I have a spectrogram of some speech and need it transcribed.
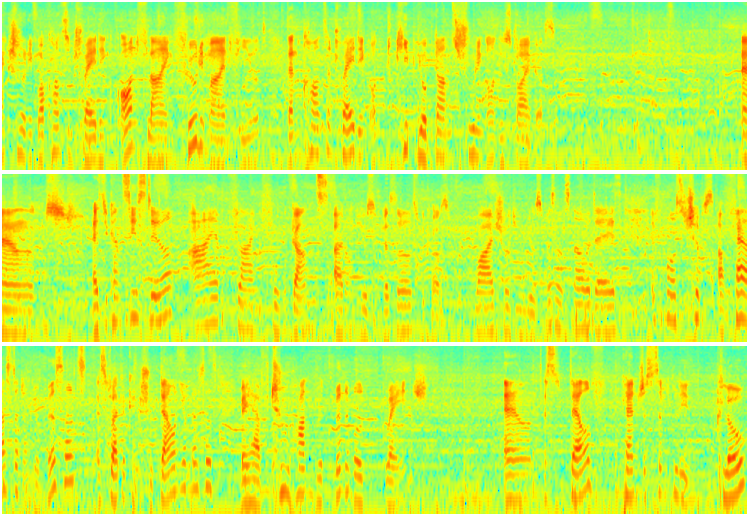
actually more concentrating on flying through the minefield than concentrating on to keep your guns shooting on the strikers. And as you can see still, I am flying full guns. I don't use missiles because why should you use missiles nowadays? If most ships are faster than your missiles, a striker can shoot down your missiles. They have 200 minimal range. And a stealth can just simply cloak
